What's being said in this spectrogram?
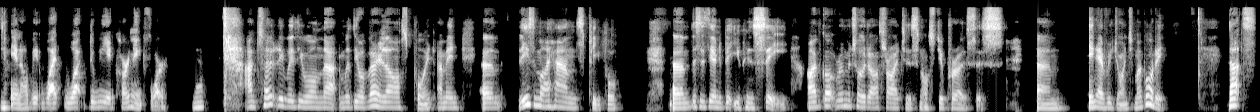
yeah. You know, what what do we incarnate for? Yeah. I'm totally with you on that. And with your very last point, I mean, um, these are my hands, people. Um, this is the only bit you can see. I've got rheumatoid arthritis and osteoporosis um, in every joint of my body. That's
